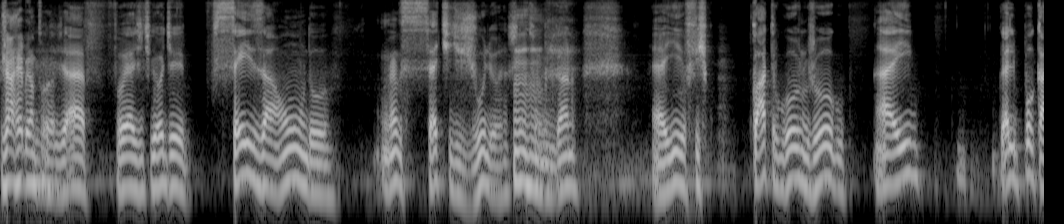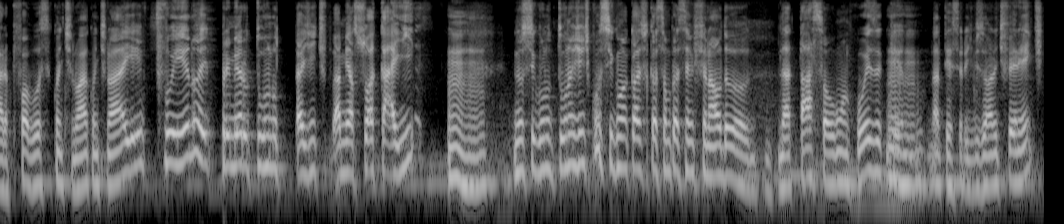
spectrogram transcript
Já arrebentou. já foi, a gente ganhou de 6 a 1 do não lembro, 7 de julho, se Uhum. não me engano. Aí eu fiz quatro gols no jogo. Aí ele, pô, cara, por favor, você continuar, continuar. Aí fui indo, primeiro turno a gente ameaçou a cair. Uhum. No segundo turno a gente conseguiu uma classificação para semifinal do, da taça, alguma coisa, que Uhum. na terceira divisão era diferente.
